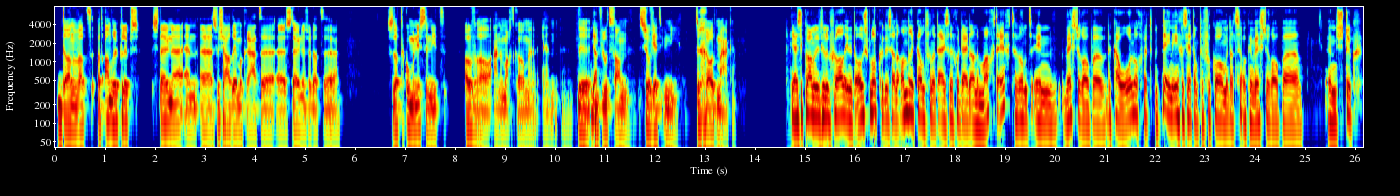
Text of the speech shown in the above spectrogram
dan wat, wat andere clubs steunen en sociaaldemocraten steunen, zodat, zodat de communisten niet overal aan de macht komen en de ja. invloed van de Sovjet-Unie te groot maken. Ja, ze kwamen natuurlijk vooral in het Oostblok, dus aan de andere kant van het IJzeren Gordijn aan de macht echt. Want in West-Europa, de Koude Oorlog, werd meteen ingezet om te voorkomen dat ze ook in West-Europa een stuk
